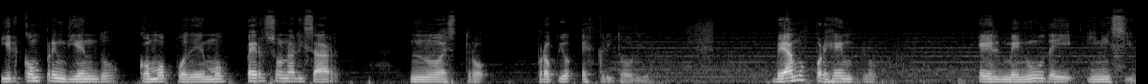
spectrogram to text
ir comprendiendo cómo podemos personalizar nuestro propio escritorio. Veamos, por ejemplo, el menú de inicio.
